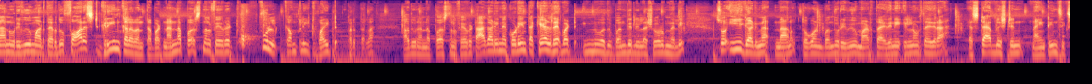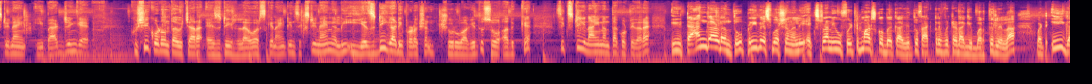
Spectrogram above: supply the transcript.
ನಾನು ರಿವ್ಯೂ ಮಾಡ್ತಾ ಇರೋದು ಫಾರೆಸ್ಟ್ ಗ್ರೀನ್ ಕಲರ್ ಅಂತ. ಬಟ್ ನನ್ನ personal favourite full complete white ಬರುತ್ತಲ್ಲ, ಅದು ನನ್ನ ಪರ್ಸ್ನಲ್ ಫೇವ್ರೆಟ್ ಆ ಗಾಡಿನೇ ಕೊಡಿ ಅಂತ ಕೇಳಿದೆ ಬಟ್ ಇನ್ನೂ ಅದು ಬಂದಿರಲಿಲ್ಲ ಶೋರೂಮ್ನಲ್ಲಿ ಸೊ ಈ ಗಾಡಿನ ನಾನು ತೊಗೊಂಡು ಬಂದು ರಿವ್ಯೂ ಮಾಡ್ತಾ ಇದ್ದೀನಿ. ಇಲ್ಲಿ ನೋಡ್ತಾ ಇದ್ದೀರಾ? Established in nineteen sixty nine ಈ ಬ್ಯಾಡ್ಜಿಂಗ್ಗೆ ಖುಷಿ ಕೊಡುವಂಥ ವಿಚಾರ ಎಸ್ ಡಿ ಲವರ್ಸ್ಗೆ. ನೈನ್ಟೀನ್ ಸಿಕ್ಸ್ಟಿ ನೈನಲ್ಲಿ ಈ ಎಸ್ ಡಿ ಗಾಡಿ ಪ್ರೊಡಕ್ಷನ್ ಶುರುವಾಗಿದ್ದು ಸೊ ಅದಕ್ಕೆ ಸಿಕ್ಸ್ಟಿ ನೈನ್ ಅಂತ ಕೊಟ್ಟಿದ್ದಾರೆ. ಈ ಟ್ಯಾಂಕ್ ಗಾರ್ಡ್ ಅಂತೂ ಪ್ರೀವಿಯಸ್ ವರ್ಷನಲ್ಲಿ ಎಕ್ಸ್ಟ್ರಾ ನೀವು ಫಿಟ್ ಮಾಡಿಸ್ಕೋಬೇಕಾಗಿತ್ತು ಫ್ಯಾಕ್ಟ್ರಿ ಫಿಟೆಡ್ ಆಗಿ ಬರ್ತಿರಲಿಲ್ಲ. ಬಟ್ ಈಗ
